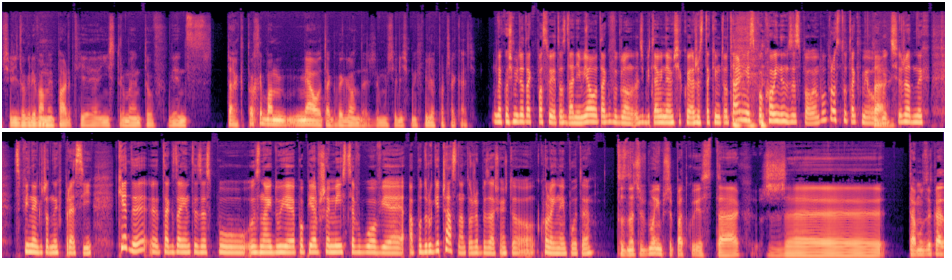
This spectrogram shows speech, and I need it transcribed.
czyli dogrywamy partie instrumentów, więc tak, to chyba miało tak wyglądać, że musieliśmy chwilę poczekać. Jakoś mi to tak pasuje, to zdanie. Miało tak wyglądać. Witamina mi się kojarzy z takim totalnie spokojnym zespołem. Po prostu tak miało Tak. być. Żadnych spinek, żadnych presji. Kiedy y, tak zajęty zespół znajduje po pierwsze miejsce w głowie, a po drugie czas na to, żeby zasiąść do kolejnej płyty? To znaczy w moim przypadku jest tak, że ta muzyka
